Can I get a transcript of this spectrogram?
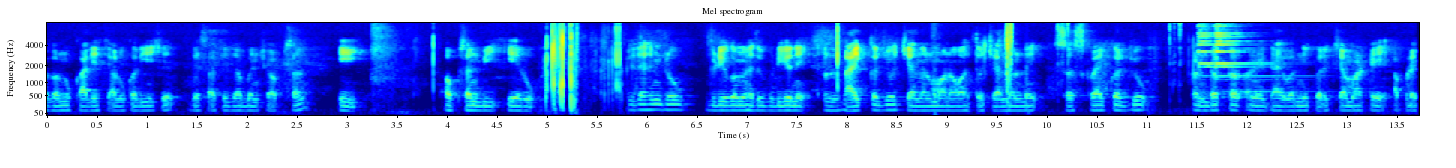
આગળનું કાર્ય ચાલુ કરીએ છીએ. તે સાચો જવાબ બનશે option A. Option B, arrow. વિદ્યાર્થી મિત્રો વીડિયો ગમે તો વિડીયોને લાઇક કરજો, ચેનલમાં નવા હોય તો ચેનલને સબસ્ક્રાઈબ કરજો. કંડક્ટર અને ડ્રાઈવરની પરીક્ષા માટે આપણે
